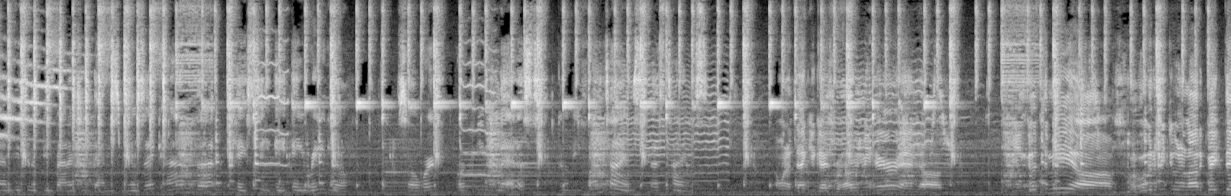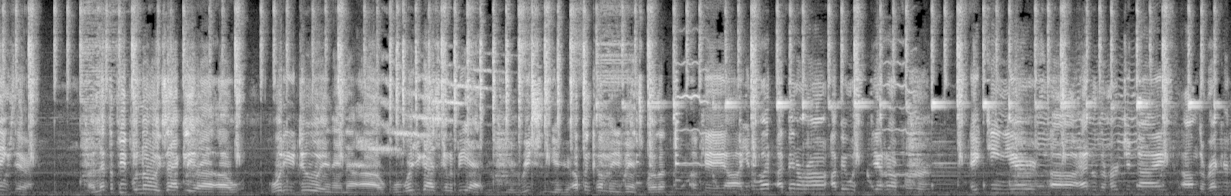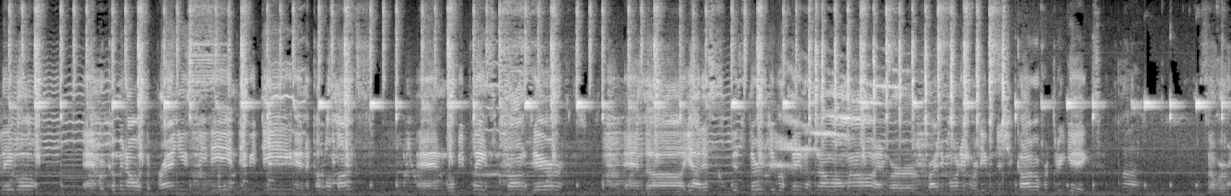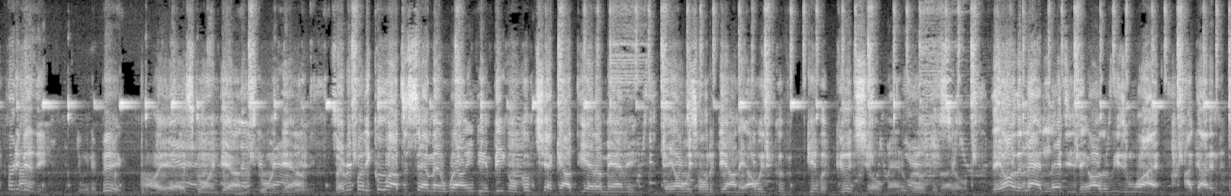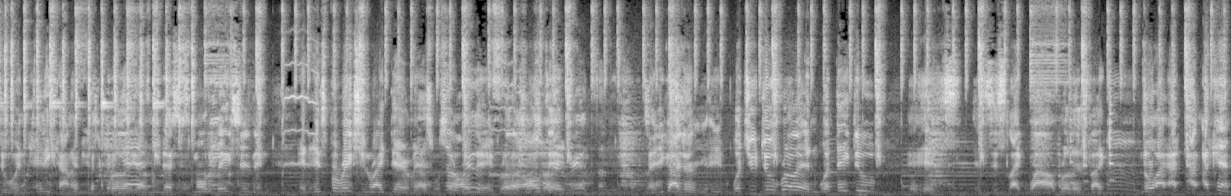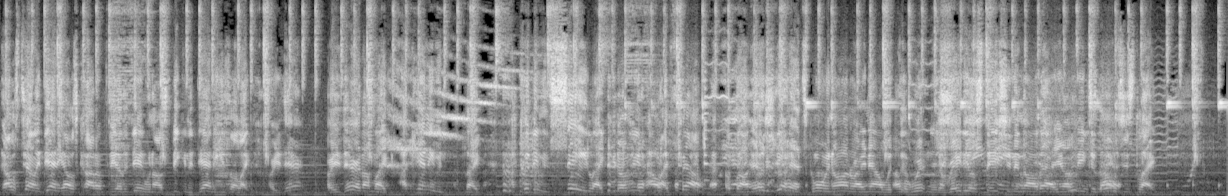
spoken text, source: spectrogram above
And he's going to be managing Danny's music and the KCAA radio. So we're, we're being blessed. It's going to be fun times, best times. I want to thank you guys for having me here and uh, being good to me. Uh, we're going to be doing a lot of great things here. Let the people know exactly uh, uh, what are you doing and uh, uh, where you guys going to be at. Your recent, your, your up and coming events, brother. Okay, uh, you know what? I've been around, I've been with Tierra for 18 years, uh, handle the merchandise, um, the record label, and we're coming out with a brand new CD and DVD in a couple of months, and we'll be playing some songs here. And uh, yeah, this this Thursday we're playing at San Mao, and we're Friday morning we're leaving to Chicago for three gigs. Wow. So we're Like pretty fun. busy. Doing it big. Oh yeah, it's going down. It's going band. down. So everybody go out to San Manuel Indian Bingo. Go check out Tierra, man. They, they always hold it down. They always give, give a good show, man. A real good show. They are the Latin legends. They are the reason why I got into doing any kind of music, brother. You know I mean? That's just motivation and, and inspiration right there, man. That's what's The all day, brother. That's All day, man. roots of the Man, you guys are what you do, brother, and what they do is it's just like wow, brother. It's like no, I, I I- I can't. I was telling Danny, I was caught up the other day when I was speaking to Danny. He's all like, "Are you there? Are you there?" And I'm like, I can't even like I couldn't even say like you know what I mean how I felt about everything that's going on right now with the, the radio station and all that. You know what I mean? Because I was just like.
